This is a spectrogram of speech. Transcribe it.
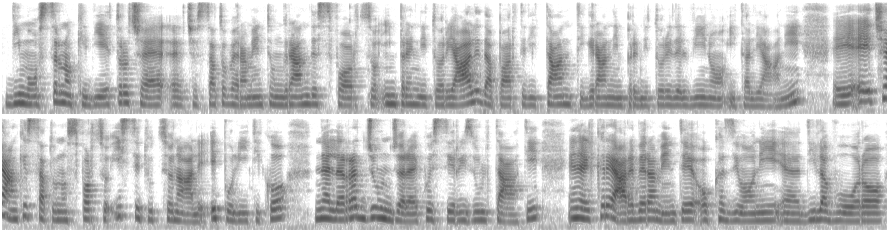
dimostrano che dietro c'è, eh, c'è stato veramente un grande sforzo imprenditoriale da parte di tanti grandi imprenditori del vino italiani e, e c'è anche stato uno sforzo istituzionale e politico nel raggiungere questi risultati e nel creare veramente occasioni eh, di lavoro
